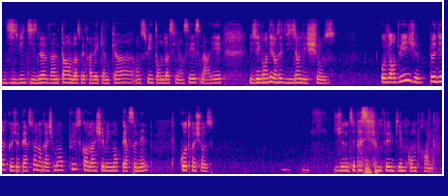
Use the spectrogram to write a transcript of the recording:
18, 19, 20 ans, on doit se mettre avec quelqu'un. Ensuite, on doit se fiancer, se marier. J'ai grandi dans cette vision des choses. Aujourd'hui, je peux dire que je perçois l'engagement plus comme un cheminement personnel qu'autre chose. Je ne sais pas si je me fais bien comprendre.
